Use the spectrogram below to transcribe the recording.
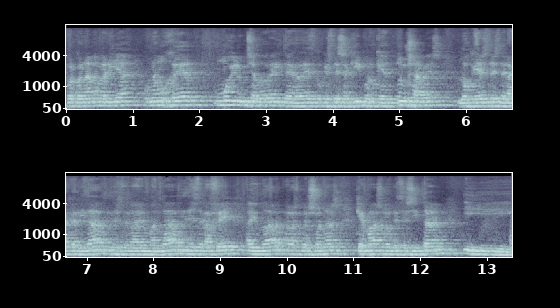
Pues con Ana María, una mujer muy luchadora y te agradezco que estés aquí porque tú sabes lo que es desde la caridad y desde la hermandad y desde la fe ayudar a las personas que más lo necesitan y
